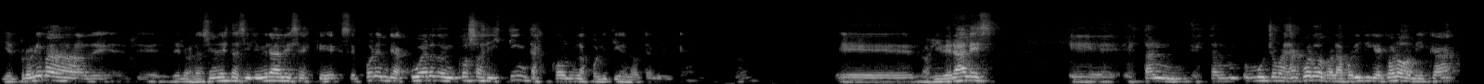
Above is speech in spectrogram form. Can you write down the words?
Y el problema de, los nacionalistas y liberales es que se ponen de acuerdo en cosas distintas con la política norteamericana. Eh, los liberales eh, están, están mucho más de acuerdo con la política económica,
